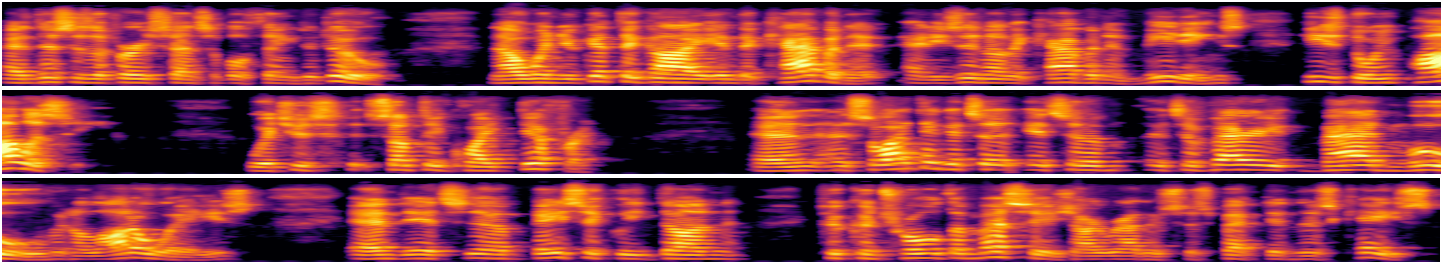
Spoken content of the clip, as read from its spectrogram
And this is a very sensible thing to do. Now, when you get the guy in the cabinet and he's in on the cabinet meetings, he's doing policy, which is something quite different. And so I think it's a it's a it's a very bad move in a lot of ways, and it's uh, basically done to control the message. I rather suspect in this case,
